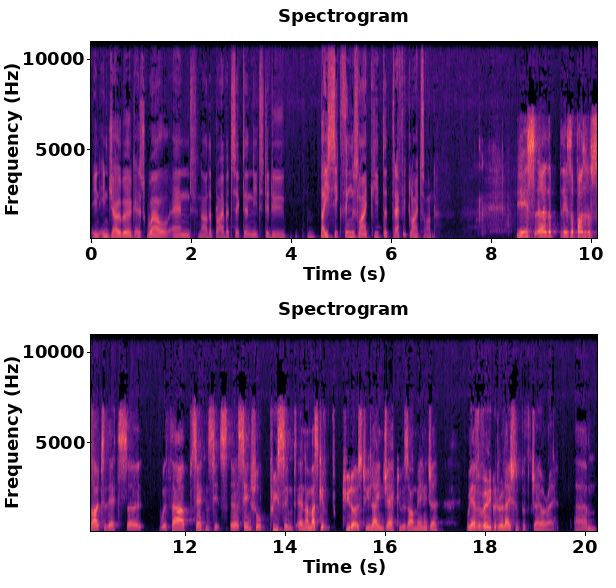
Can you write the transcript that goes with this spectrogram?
in in Joburg as well. And now the private sector needs to do basic things like keep the traffic lights on. Yes, uh, the, there's a positive side to that. So with our Sandton uh, Central Precinct, and I must give kudos to Elaine Jack, who is our manager, we have a very good relationship with JRA. Um,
